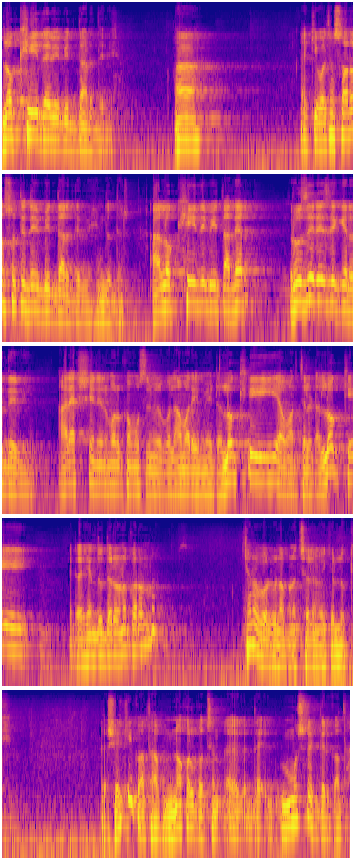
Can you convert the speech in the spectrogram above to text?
লক্ষ্মী দেবী, বিদ্যার দেবী। হ্যাঁ? কি বলছে? সরস্বতী দেবী, বিদ্যার দেবী, হিন্দুদের। আর লক্ষ্মী দেবী তাদের রুজি রেজিকের দেবী। আর এক শ্রেণির মূর্খ মুসলিমের বলে, আমার এই মেয়েটা লক্ষ্মী, আমার ছেলেটা লক্ষ্মী। এটা হিন্দুদের অনুকরণ না? কেন বলবেন আপনার ছেলে মেয়েকে লক্ষ্মী? সে কি কথা? আপনি নকল করছেন মুশ্রিকদের কথা।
